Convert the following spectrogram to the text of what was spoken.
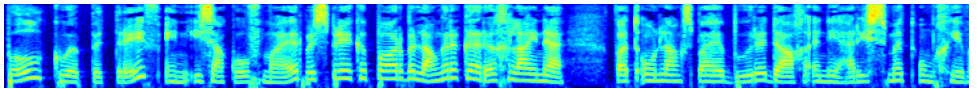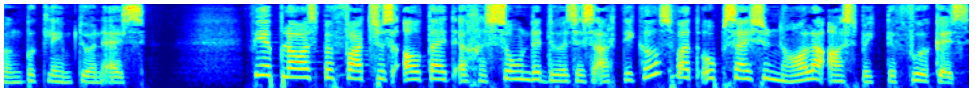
bulkoop betref en Isak Hofmeyer bespreek 'n paar belangrike riglyne wat onlangs by 'n boeredag in die Harry Smit omgewing beklemtoon is. Veeplaas bevat soos altyd 'n gesonde dosis artikels wat op seisonale aspekte fokus.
